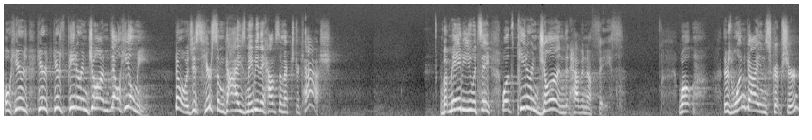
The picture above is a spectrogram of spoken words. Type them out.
oh, here, here, here's Peter and John. They'll heal me. No, it's just here's some guys, maybe they have some extra cash. But maybe you would say, well, it's Peter and John that have enough faith. Well, there's one guy in Scripture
